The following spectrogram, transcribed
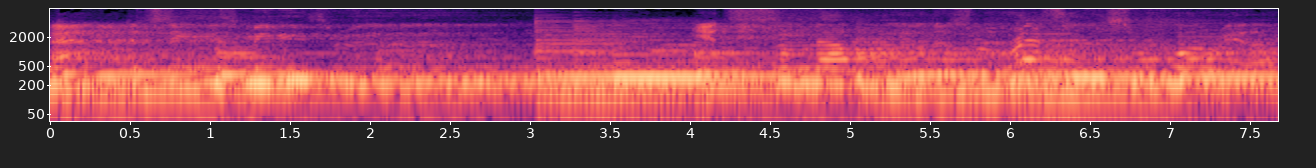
And it sees me through. It's enough for this restless warrior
